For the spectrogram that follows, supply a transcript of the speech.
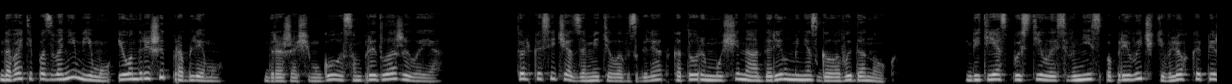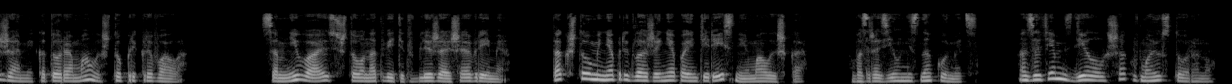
Давайте позвоним ему, и он решит проблему», — дрожащим голосом предложила я. Только сейчас заметила взгляд, которым мужчина одарил меня с головы до ног. Ведь я спустилась вниз по привычке в легкой пижаме, которая мало что прикрывала. Сомневаюсь, что он ответит в ближайшее время. Так что у меня предложение поинтереснее, малышка возразил незнакомец, а затем сделал шаг в мою сторону.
